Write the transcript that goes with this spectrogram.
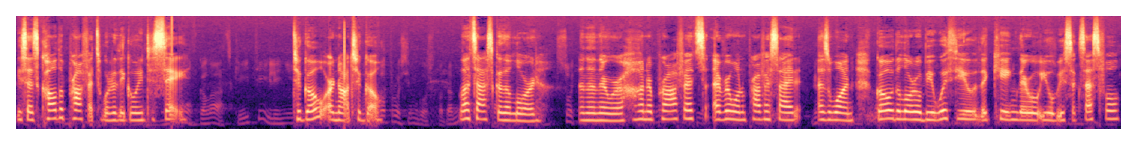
He says, Call the prophets. What are they going to say? to go or not to go? Let's ask the Lord. And then there were a hundred prophets. Everyone prophesied as one. Go, the Lord will be with you. The king, there will, you will be successful.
